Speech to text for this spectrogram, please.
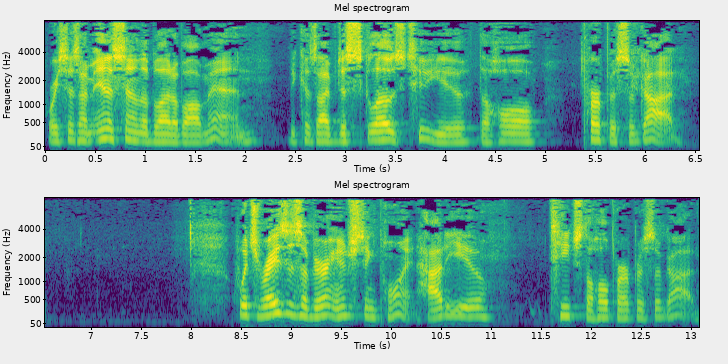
where he says, I'm innocent of the blood of all men because I've disclosed to you the whole purpose of God. Which raises a very interesting point. How do you teach the whole purpose of God?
